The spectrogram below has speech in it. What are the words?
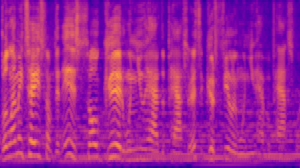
But let me tell you something. It is so good when you have the password. It's a good feeling when you have a password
